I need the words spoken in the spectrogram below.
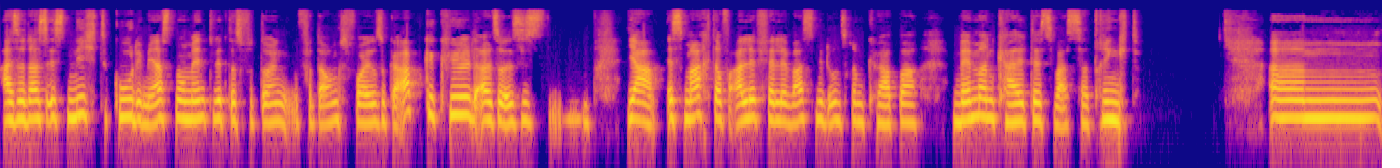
Also das ist nicht gut. Im ersten Moment wird das Verdauungsfeuer sogar abgekühlt. Also es ist, ja, es macht auf alle Fälle was mit unserem Körper, wenn man kaltes Wasser trinkt. Ähm,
